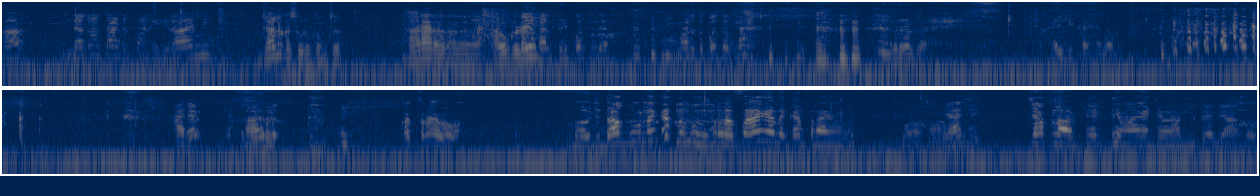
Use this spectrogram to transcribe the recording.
हा? काय मी? झालं का सुरू तुमचं? अरा रा रा रा रा अवघड आहे. मला तरी पचू द्या. मला तर पचत नाही. खायली ह्याला? अरे अरे. कचरा आहे बाबा. भाऊजी दाखवू नका ना मग. मला सांगा ना कचरा आहे म्हणून. मी अशी चपलावर फेकते मागाच्या वाणी. टाकतं त्याला अंगावर.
